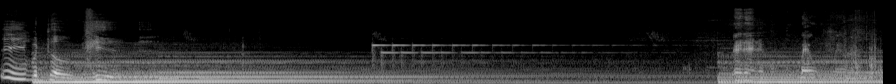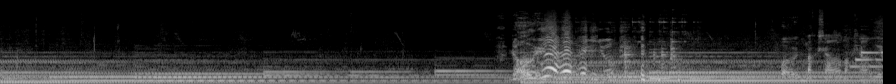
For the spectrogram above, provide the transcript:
Ý, Bình thường. Đây đây này con mèo con mèo nè. Rồi. Bởi mặt sợ mặt sợ kìa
